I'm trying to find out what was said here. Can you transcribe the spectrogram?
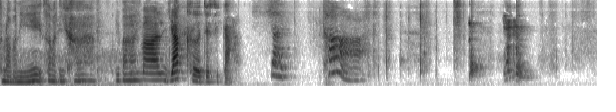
สำหรับวันนี้ สวัสดีค่ะ บ๊ายบายมายักษ์คือเจสสิก้า ฉันค่ะ นี่นาวโฮลมันบิลเล เดี๋ยว บิลเล ฮัตเตเตเตอาเตเตพูดอ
